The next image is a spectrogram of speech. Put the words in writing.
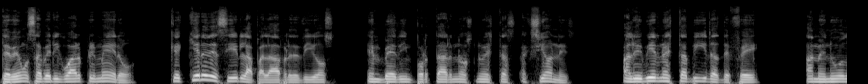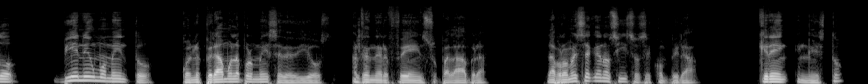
debemos averiguar primero qué quiere decir la palabra de Dios en vez de importarnos nuestras acciones. Al vivir nuestra vida de fe, a menudo viene un momento cuando esperamos la promesa de Dios al tener fe en su palabra. La promesa que nos hizo se cumplirá. ¿Creen en esto?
